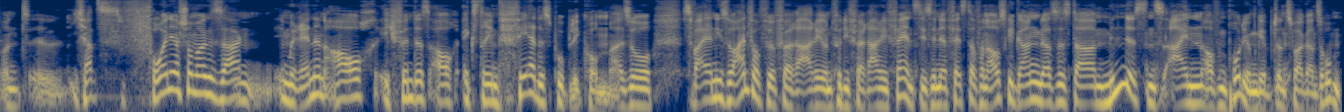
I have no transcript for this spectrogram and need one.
Und äh, ich hatte es vorhin ja schon mal gesagt, im Rennen auch, ich finde es auch extrem fair, das Publikum. Also es war ja nicht so einfach für Ferrari und für die Ferrari-Fans. Die sind ja fest davon ausgegangen, dass es da mindestens einen auf dem Podium gibt, und zwar ganz oben.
